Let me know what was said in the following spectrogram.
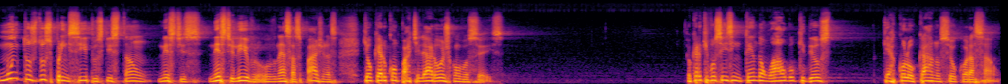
muitos dos princípios que estão nestes, neste livro, ou nessas páginas, que eu quero compartilhar hoje com vocês. Eu quero que vocês entendam algo que Deus quer colocar no seu coração.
